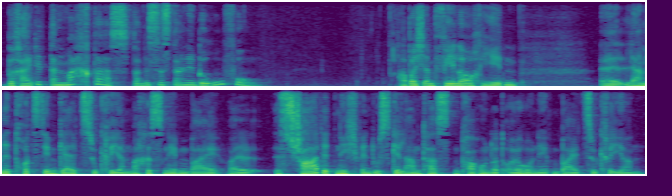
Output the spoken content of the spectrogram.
bereitet, dann mach das, dann ist es deine Berufung. Aber ich empfehle auch jedem, äh, lerne trotzdem Geld zu kreieren, mach es nebenbei, weil es schadet nicht, wenn du es gelernt hast, ein paar hundert Euro nebenbei zu kreieren.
